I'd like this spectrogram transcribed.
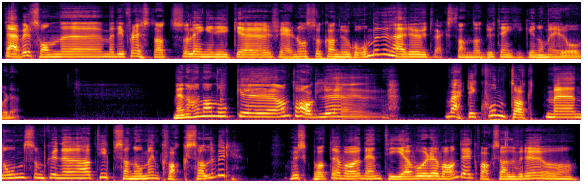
Det er vel sånn eh, med de fleste at så lenge det ikke skjer noe, så kan du gå med den der utvekstene, og du tenker ikke noe mer over det. Men han har nok eh, antagelig vært i kontakt med noen som kunne ha tipsa ham om en kvakksalver. Husk på at det var den tida hvor det var en del kvakksalvere, og,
